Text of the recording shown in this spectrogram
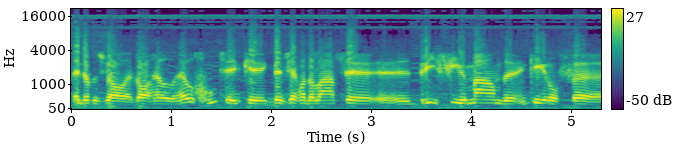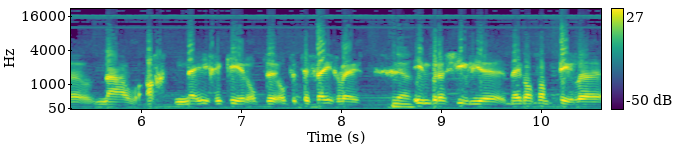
En dat is wel, wel heel, heel goed. Ik, ik ben zeg maar de laatste drie, vier maanden een keer of nou acht, negen keer op de, op de tv geweest. Ja. In Brazilië, Nederland van Tillen,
